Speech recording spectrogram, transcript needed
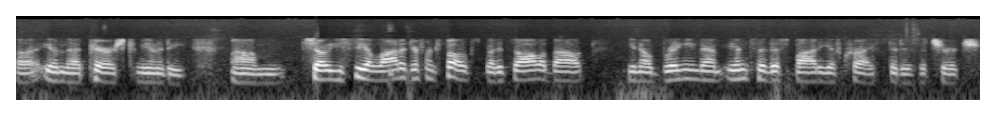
uh, in that parish community. Um, so you see a lot of different folks, but it's all about you know bringing them into this body of Christ that is the church.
